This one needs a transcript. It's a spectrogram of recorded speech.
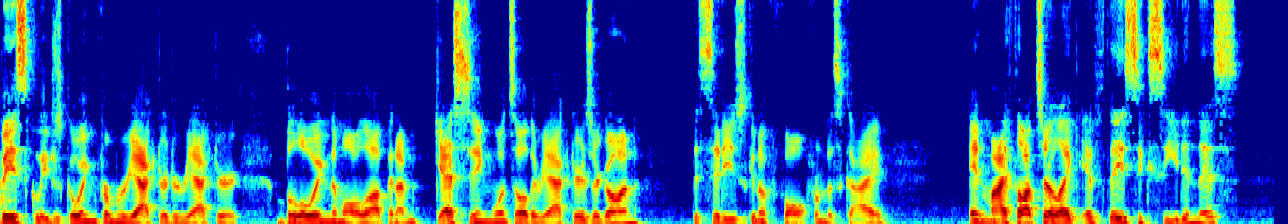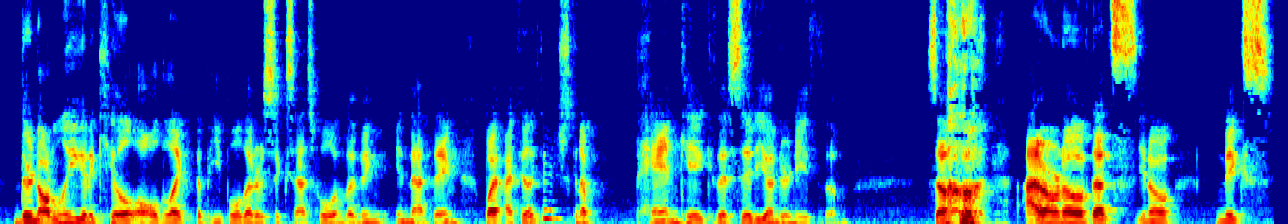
basically just going from reactor to reactor, blowing them all up. And I'm guessing once all the reactors are gone, the city is gonna fall from the sky. And my thoughts are like, if they succeed in this, they're not only gonna kill all the like the people that are successful and living in that thing, but I feel like they're just gonna pancake the city underneath them. So I don't know if that's, you know, makes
